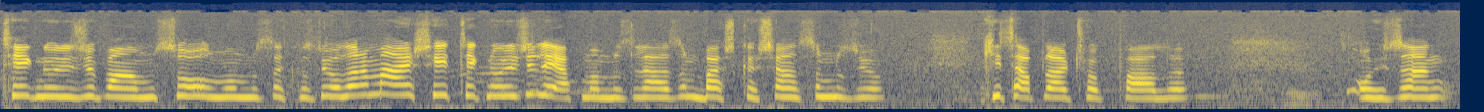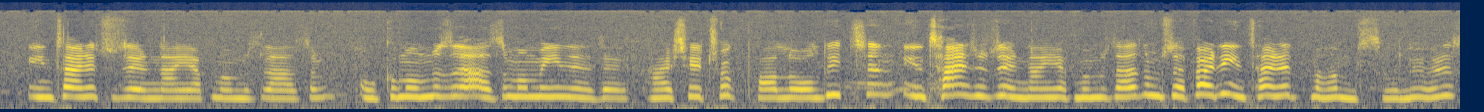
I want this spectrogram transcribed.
Teknoloji bağımlısı olmamıza kızıyorlar ama her şeyi teknolojiyle yapmamız lazım. Başka şansımız yok. Kitaplar çok pahalı. O yüzden internet üzerinden yapmamız lazım. Okumamız lazım ama yine de her şey çok pahalı olduğu için internet üzerinden yapmamız lazım. Bu sefer de internet bağımlısı oluyoruz.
